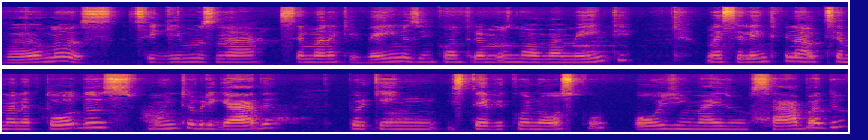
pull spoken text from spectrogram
Vamos, seguimos na semana que vem, nos encontramos novamente. Um excelente final de semana a todos. Muito obrigada por quem esteve conosco hoje em mais um sábado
